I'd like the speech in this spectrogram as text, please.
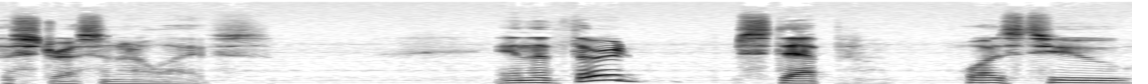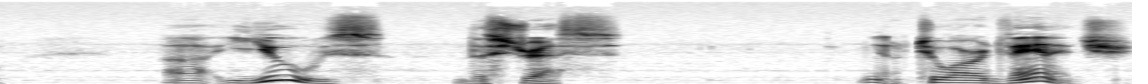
the stress in our lives. And the third step was to uh, use the stress, you know, to our advantage.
